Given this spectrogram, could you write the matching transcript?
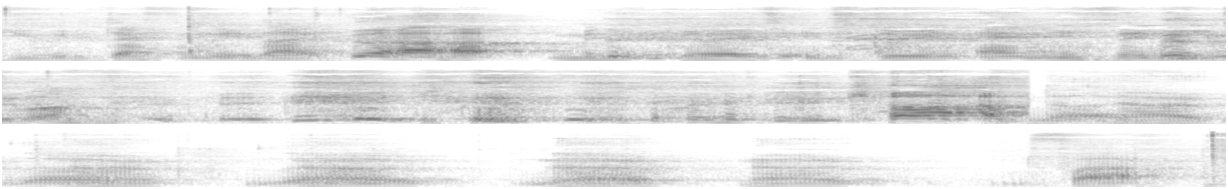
You would definitely like manipulate it into doing anything you want. Cut. No, No, no, no, no, no. Fat.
